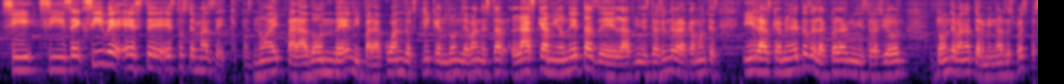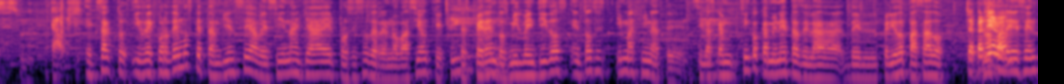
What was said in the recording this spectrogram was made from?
Si, si se exhibe este, estos temas de que pues no hay para dónde ni para cuándo expliquen dónde van a estar las camionetas de la administración de Bracamontes y las camionetas de la actual administración, dónde van a terminar después, pues es un caos. Exacto, y recordemos que también se avecina ya el proceso de renovación que se espera en 2022. Entonces, imagínate, si las cam- cinco camionetas de la, del periodo pasado Se no perdieron. aparecen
